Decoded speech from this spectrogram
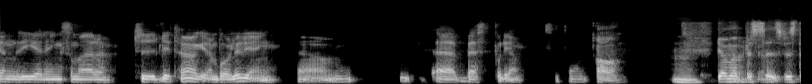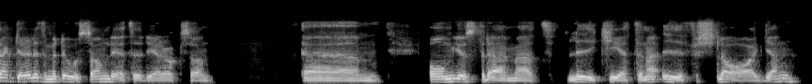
en regering som är tydligt höger, en borgerlig regering, är bäst på det. Så, ja. Mm. ja, men precis. Vi snackade lite med Dosa om det tidigare också. Um, om just det där med att likheterna i förslagen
